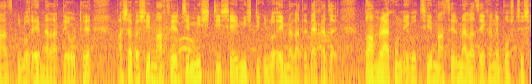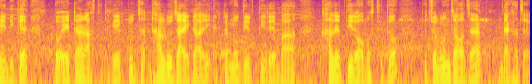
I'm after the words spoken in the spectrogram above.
মাছগুলো এই মেলাতে ওঠে। পাশাপাশি মাছের যে মিষ্টি, সেই মিষ্টিগুলো এই মেলাতে দেখা যায়। তো আমরা এখন এগোচ্ছি মাছের মেলা যেখানে বসছে সেই দিকে তো এটা রাস্তা থেকে একটু ঢালু জায়গায়, একটা নদীর তীরে বা খালের তীরে অবস্থিত। তো চলুন যাওয়া যাক, দেখা যাক।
